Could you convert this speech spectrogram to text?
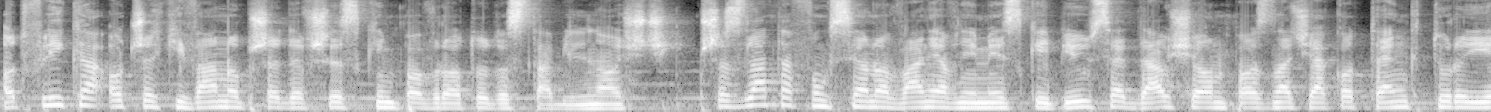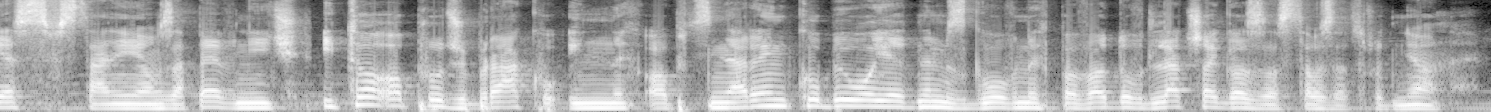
Od Flicka oczekiwano przede wszystkim powrotu do stabilności. Przez lata funkcjonowania w niemieckiej piłce dał się on poznać jako ten, który jest w stanie ją zapewnić i to oprócz braku innych opcji na rynku było jednym z głównych powodów, dlaczego został zatrudniony.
